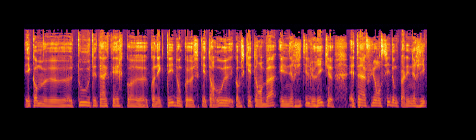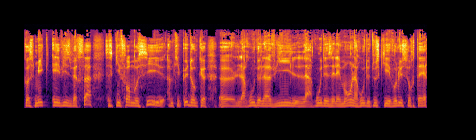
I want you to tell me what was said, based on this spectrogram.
Et comme euh, tout est interconnecté, donc euh, ce qui est en haut comme ce qui est en bas, et l'énergie tellurique est influencée donc par l'énergie cosmique et vice versa. C'est ce qui forme aussi un petit peu donc euh, la roue de la vie, la roue des éléments, la roue de tout ce qui évolue sur Terre.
